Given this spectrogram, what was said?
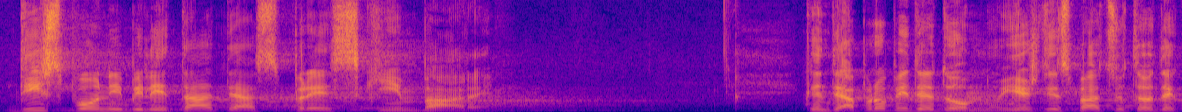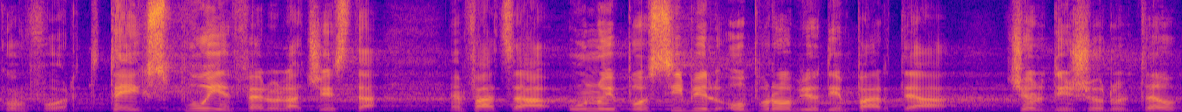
disponibilitatea spre schimbare. Când te apropii de Domnul, ești din spațiul tău de confort, te expui în felul acesta în fața unui posibil oprobiu din partea celor din jurul tău,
